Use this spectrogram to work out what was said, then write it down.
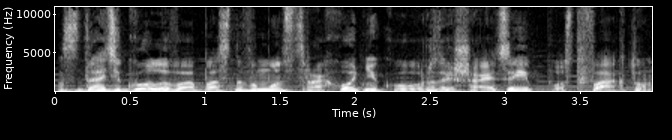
Сдать голову опасного монстра охотнику разрешается и постфактум.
